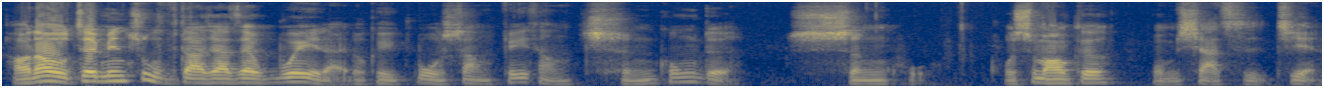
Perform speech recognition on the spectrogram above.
好，那我这边祝福大家在未来都可以过上非常成功的生活。我是毛哥，我们下次见。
